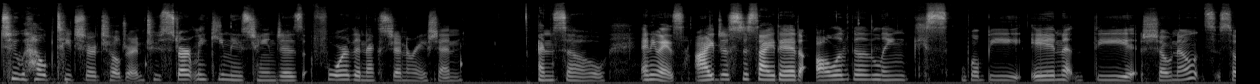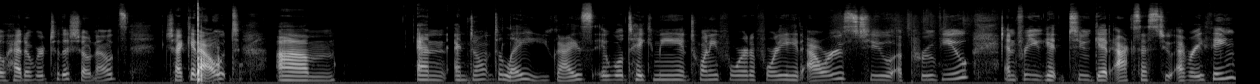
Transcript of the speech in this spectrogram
to help teach their children to start making these changes for the next generation and so, anyways, I just decided all of the links will be in the show notes. So head over to the show notes, check it out. Um, and and don't delay you guys it will take me 24 to 48 hours to approve you and for you get to get access to everything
